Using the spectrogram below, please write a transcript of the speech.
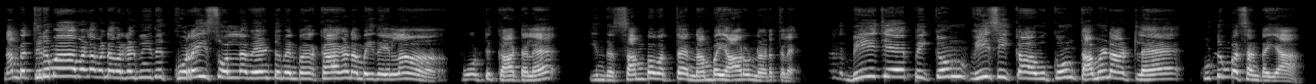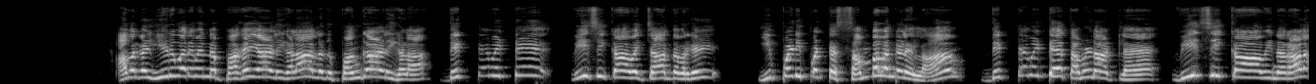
நம்ம திருமாவளவன் அவர்கள் மீது குறை சொல்ல வேண்டும் என்பதற்காக நம்ம இதையெல்லாம் போட்டு காட்டலை. இந்த சம்பவத்தை நம்ம யாரும் நடத்தலை. பிஜேபிக்கும் விசிகாவுக்கும் தமிழ்நாட்டில் குடும்ப சண்டையா? அவர்கள் இருவரும் என்ன பகையாளிகளா அல்லது பங்காளிகளா? திட்டமிட்டு விசிகாவை சார்ந்தவர்கள் இப்படிப்பட்ட சம்பவங்கள் எல்லாம் திட்டமிட்டே தமிழ்நாட்டில் விசிகாவினரால்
